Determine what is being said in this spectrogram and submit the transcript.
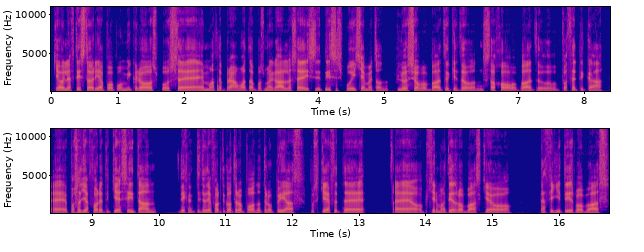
και όλη αυτή η ιστορία που από μικρός πώς ε, έμαθε πράγματα, πώς μεγάλωσε, οι συζητήσεις που είχε με τον πλούσιο μπαμπά του και τον στοχό μπαμπά του υποθετικά, ε, πόσο διαφορετικές ήταν, δείχνει το διαφορετικό τρόπο νοοτροπίας που σκέφτεται ε, ο επιχειρηματίας μπαμπάς και ο καθηγητής μπαμπάς.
